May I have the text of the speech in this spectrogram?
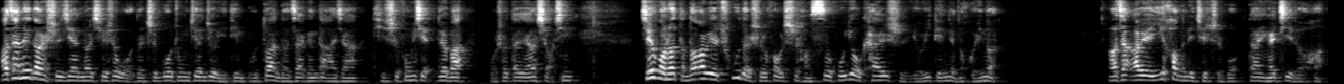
而在那段时间呢，其实我的直播中间就一定不断的在跟大家提示风险，对吧？我说大家要小心。结果呢，等到二月初的时候，市场似乎又开始有一点点的回暖。而在二月一号的那期直播，大家应该记得哈，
